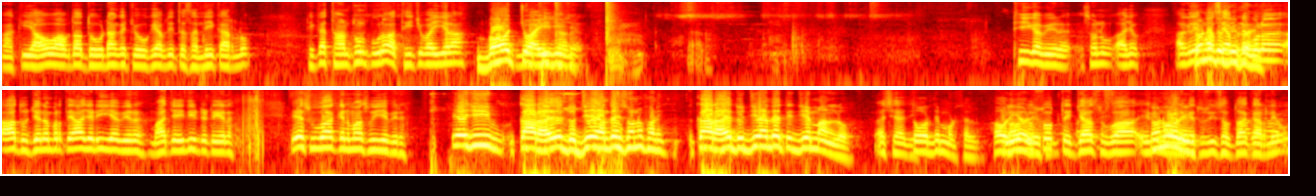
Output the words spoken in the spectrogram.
ਬਾਕੀ ਆਓ ਆਪਦਾ ਦੋ ਡੰਗ ਚੋ ਕੇ ਆਪਦੀ ਤਸੱਲੀ ਕਰ ਲਓ। ਠੀਕ ਆ ਥਣ ਥਣ ਪੂਰਾ ਹੱਥੀ ਚਵਾਈ ਵਾਲਾ। ਬਹੁਤ ਚੁਆਈ ਜੀ। ਠੀਕ ਆ ਵੀਰ ਸੋਨੂੰ ਆਜੋ ਅਗਲੇ ਪਾਸੇ ਆਪਣੇ। ਕੋਲ ਆ ਦੂਜੇ ਨੰਬਰ ਤੇ ਆ ਜਿਹੜੀ ਆ ਵੀਰ ਮੱਝ ਇਹਦੀ ਡਿਟੇਲ ਇਹ ਸੂਆ ਕਿਨਵਾ ਸੂਈ ਹੈ ਵੀਰ? ਇਹ ਜੀ ਘਰ ਆਏ ਦੂਜੇ ਆਂਦੇ ਸੀ ਸੋਨੂੰ ਫਣੀ ਘਰ ਆਏ ਦੂਜੇ ਆਂਦੇ ਤੀਜੇ ਮੰਨ ਲਓ। ਅੱਛਾ ਜੀ। ਤੋਰ ਦੇ ਮੋਟਰਸਾਈਕਲ ਹੌਲੀ ਹੌਲੀ ਦੋਸਤੋ ਤੀਜਾ ਸੂਆ ਇਹ ਵੀ ਮੰਨ ਹੌਲੀ- ਕੇ ਤੁਸੀਂ ਸੌਦਾ ਕਰ ਲਿਓ।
